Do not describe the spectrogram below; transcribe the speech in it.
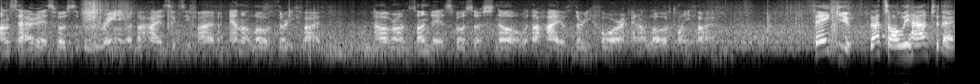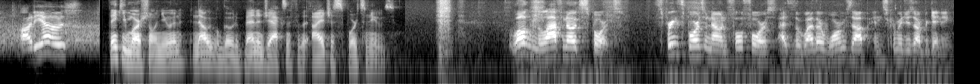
On Saturday, it's supposed to be raining with a high of 65 and a low of 35. However, on Sunday, it's supposed to snow with a high of 34 and a low of 25. Thank you. That's all we have today. Adios. Thank you, Marshall and Ewan. And now we will go to Ben and Jackson for the IHS Sports News. Welcome to Laugh Notes Sports. Spring sports are now in full force as the weather warms up and scrimmages are beginning.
